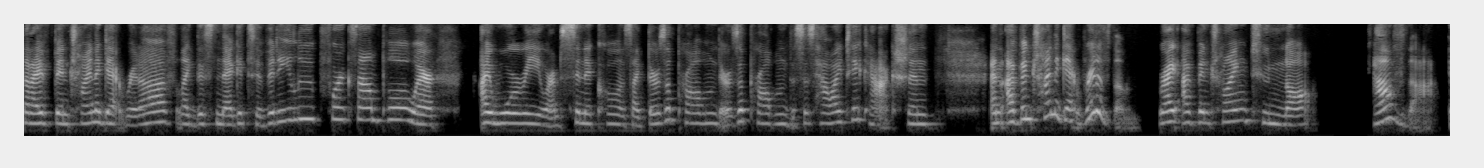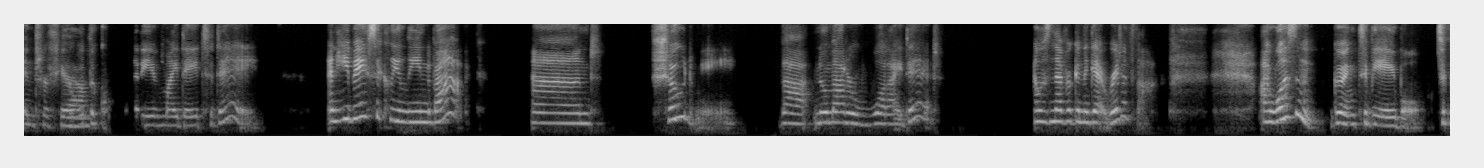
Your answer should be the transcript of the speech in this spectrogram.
that I've been trying to get rid of, like this negativity loop, for example, where I worry or I'm cynical. It's like, there's a problem, there's a problem. This is how I take action. And I've been trying to get rid of them, right? I've been trying to not have that interfere yeah. with the quality of my day to day. And he basically leaned back and showed me that no matter what I did, I was never going to get rid of that. I wasn't going to be able to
